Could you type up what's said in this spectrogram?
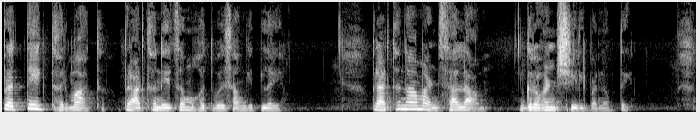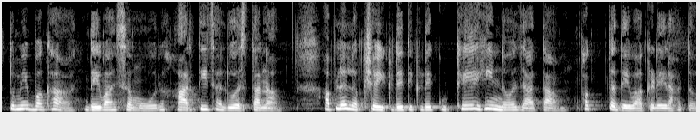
प्रत्येक धर्मात प्रार्थनेचं महत्त्व सांगितलंय. प्रार्थना माणसाला ग्रहणशील बनवते. तुम्ही बघा देवासमोर आरती चालू असताना आपलं लक्ष इकडे तिकडे कुठेही न जाता फक्त देवाकडे राहतं.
